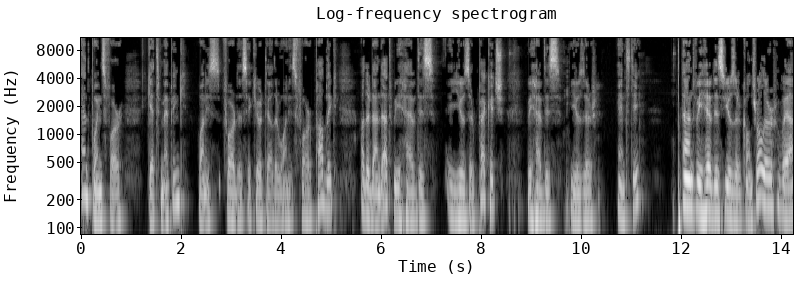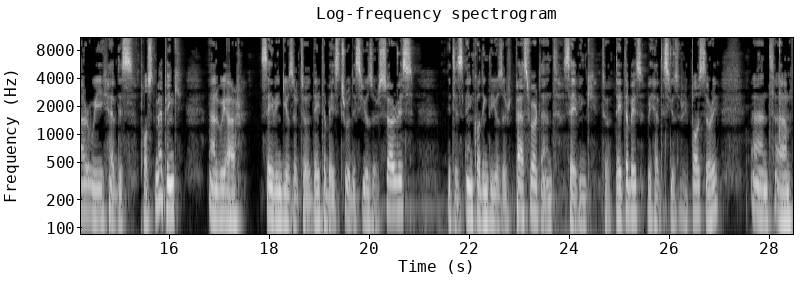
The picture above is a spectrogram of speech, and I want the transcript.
endpoints for get mapping. One is for the security, the other one is for public. Other than that, we have this user package, we have this user entity, and we have this user controller where we have this post mapping and we are saving user to database through this user service it is encoding the user password and saving to database. We have this user repository. And um,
